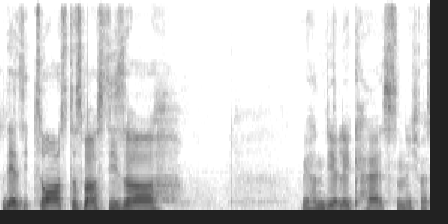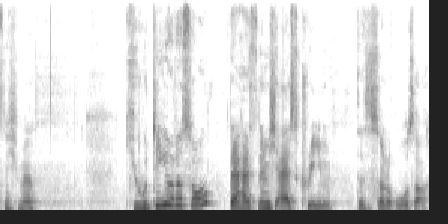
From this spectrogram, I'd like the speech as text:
Der sieht so aus. Das war aus dieser... Wie haben die alle geheißen? Ich weiß nicht mehr. Cutie oder so? Der heißt nämlich Ice Cream. Das ist so ein rosa.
